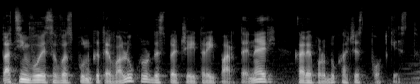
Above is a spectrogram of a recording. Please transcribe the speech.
Dați-mi voie să vă spun câteva lucruri despre cei trei parteneri care produc acest podcast.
